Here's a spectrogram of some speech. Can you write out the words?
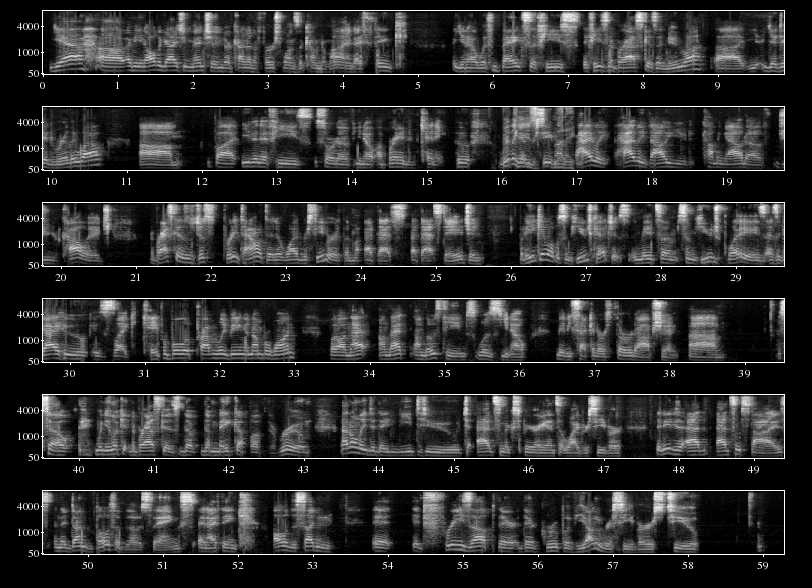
Yeah, uh, I mean, all the guys you mentioned are kind of the first ones that come to mind. I think, you know, with Banks, if he's if he's Nebraska's Enunwa, uh, you, you, did really well. Um, but even if he's sort of, you know, a Brandon Kinnie, who really good receiver, money. highly highly valued coming out of junior college, Nebraska is just pretty talented at wide receiver at the at that at that stage, and but he came up with some huge catches and made some some huge plays as a guy who is like capable of probably being a number one, but on that on that on those teams was you know maybe second or third option. Um, so when you look at Nebraska's the the makeup of the room, not only did they need to to add some experience at wide receiver, they needed to add add some size, and they've done both of those things. And I think all of a sudden it it frees up their their group of young receivers to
